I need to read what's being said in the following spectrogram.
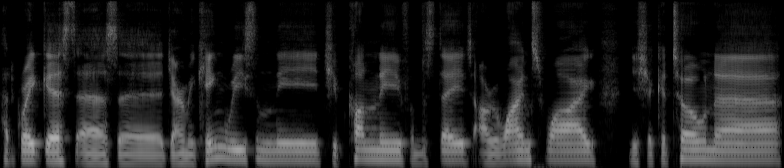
Had great guests as uh, Jeremy King recently, Chip Conley from the States, Ari Weinzweig, Nisha Katona,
